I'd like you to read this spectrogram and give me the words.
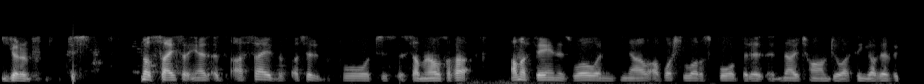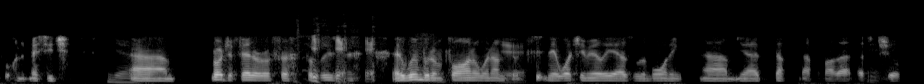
you got to just not say something. I, I say it, I said it before to someone else. I, I'm a fan as well, and you know I've watched a lot of sport, but at, at no time do I think I've ever gotten a message. Yeah. Um, Roger Federer for, for losing yeah. a Wimbledon final when I'm yeah. sitting there watching early hours of the morning. Um, yeah, nothing, nothing like that. That's yeah. for sure.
